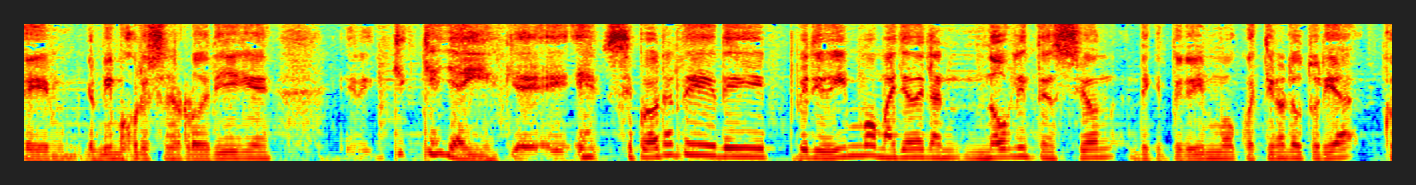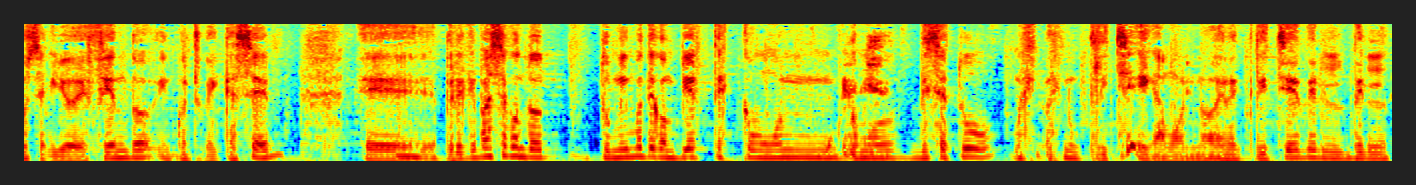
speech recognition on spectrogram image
eh, el mismo Julio César Rodríguez, ¿qué, hay ahí? Eh, eh, ¿Se puede hablar de, periodismo más allá de la noble intención de que el periodismo cuestione la autoridad, cosa que yo defiendo, encuentro que hay que hacer? Eh, pero ¿qué pasa cuando tú mismo te conviertes como un, como dices tú, en un cliché, digamos, ¿no? En el cliché del, del,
